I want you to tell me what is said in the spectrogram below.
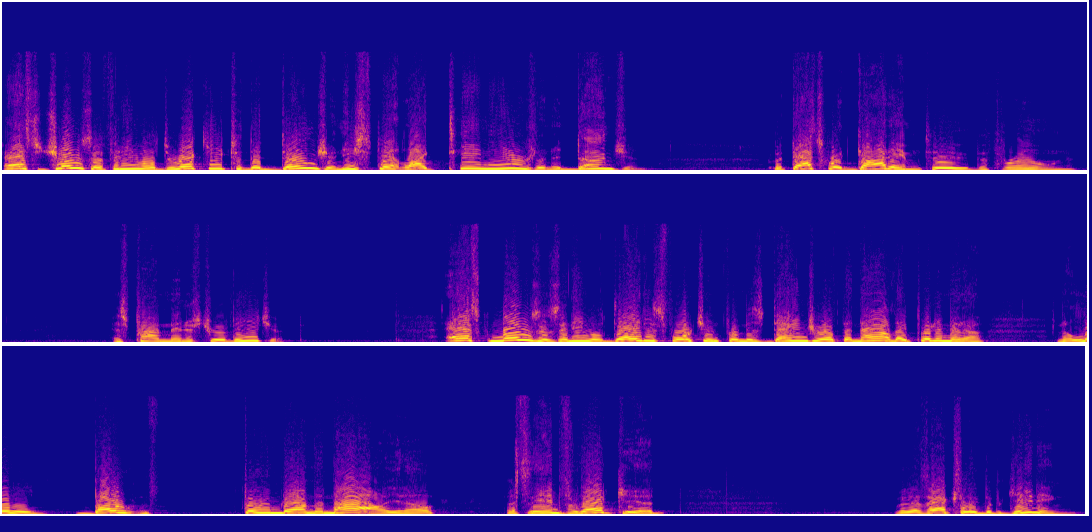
Ask Joseph, and he will direct you to the dungeon. He spent like 10 years in a dungeon. But that's what got him to the throne as prime minister of Egypt. Ask Moses, and he will date his fortune from his danger at the Nile. They put him in a, in a little boat and threw him down the Nile, you know. That's the end for that kid. But that's actually the beginning.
